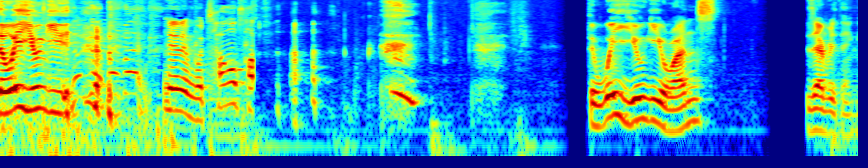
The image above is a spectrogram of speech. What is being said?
the way Yoongi. the way Yoongi runs is everything.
